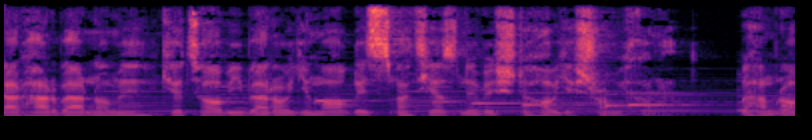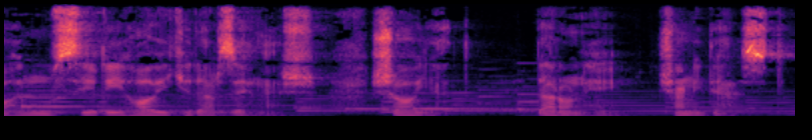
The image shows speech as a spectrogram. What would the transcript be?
در هر برنامه کتابی برای ما قسمتی از نوشته هایش را می‌خواند به همراه موسیقی هایی که در ذهنش شاید در آن حین شنیده است.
